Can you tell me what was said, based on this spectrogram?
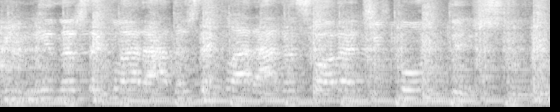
Meninas declaradas, declaradas fora de contexto.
